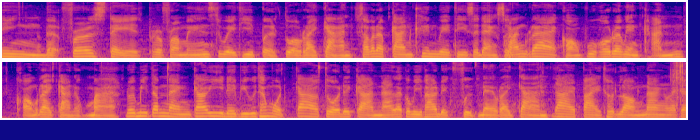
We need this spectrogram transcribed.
นิ่ง The First Stage Performance เวทีเปิดตัวรายการสำหรับการขึ้นเวทีแสดงสดครั้งแรกของผู้เข้าร่วมแข่งขันของรายการออกมา โดยมีตำแหน่งเก้าอี้เดบิวต์ทั้งหมด 9 ตัวด้วยกันนะ แล้วก็มีภาพเด็กฝึกในรายการ ได้ไปทดลองนั่งและก็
